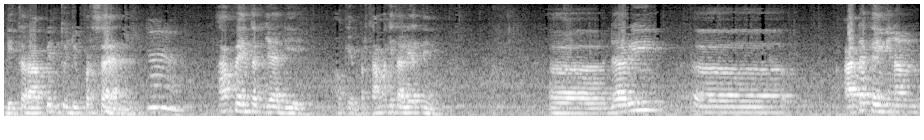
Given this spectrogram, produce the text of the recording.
diterapin 7% Hmm. Apa yang terjadi? Oke, pertama kita lihat nih Eh, dari eh, ada keinginan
